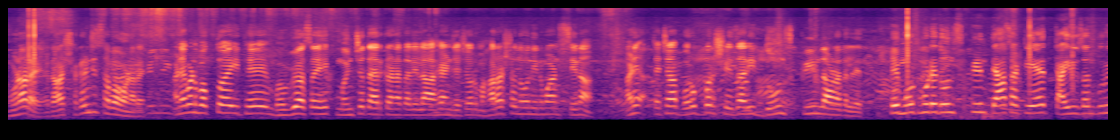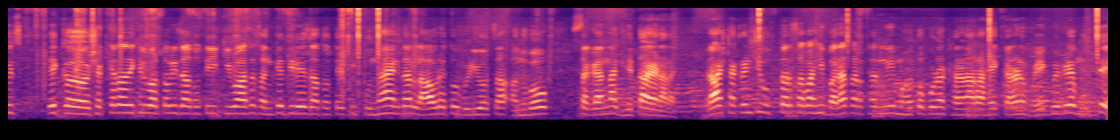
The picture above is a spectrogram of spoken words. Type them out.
होणार आहे. राज ठाकरेंची सभा होणार आहे. आणि आपण बघतोय इथे भव्य असं एक मंच तयार करण्यात आलेला आहे आणि ज्याच्यावर महाराष्ट्र नवनिर्माण सेना आणि त्याच्या बरोबर शेजारी दोन स्क्रीन लावण्यात आले आहेत. हे मोठमोठे दोन स्क्रीन त्यासाठी आहेत. काही दिवसांपूर्वीच एक शक्यता देखील वर्तवली जात होती किंवा असे संकेत दिले जात होते की पुन्हा एकदा लाव रे तो व्हिडिओचा अनुभव सगळ्यांना घेता येणार आहे. राज ठाकरेंची उत्तर सभा ही बऱ्याच अर्थांनी महत्त्वपूर्ण ठरणार आहे कारण वेगवेगळे मुद्दे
